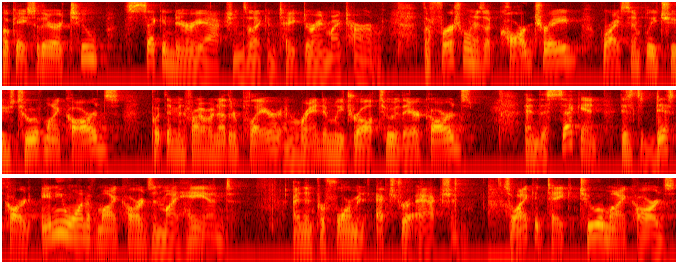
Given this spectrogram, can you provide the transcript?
Okay, so there are two secondary actions that I can take during my turn. The first one is a card trade, where I simply choose two of my cards, put them in front of another player, and randomly draw two of their cards. And the second is to discard any one of my cards in my hand, and then perform an extra action. So I could take two of my cards,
